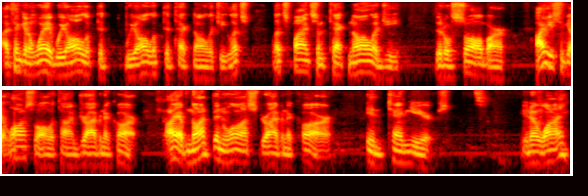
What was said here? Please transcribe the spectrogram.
I think in a way we all looked at we all looked at technology. Let's let's find some technology that'll solve our. I used to get lost all the time driving a car. I have not been lost driving a car in ten years. You know why?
